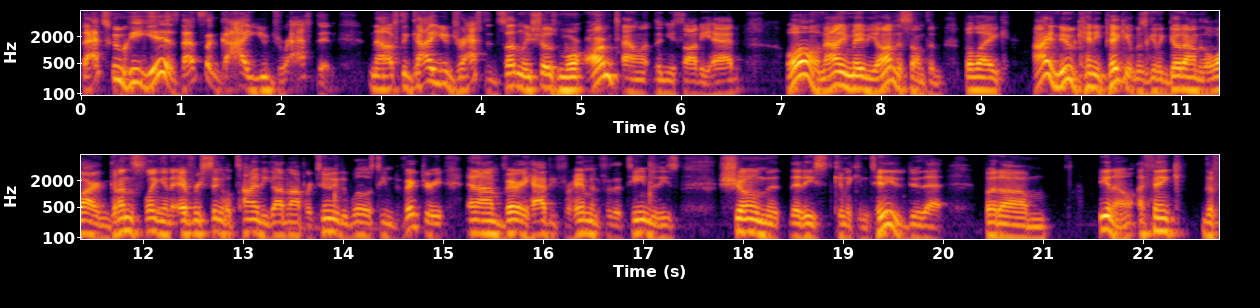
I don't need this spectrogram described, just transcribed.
That's who he is. That's the guy you drafted. Now, if the guy you drafted suddenly shows more arm talent than you thought he had, oh, now he may be onto something. But like, I knew Kenny Pickett was going to go down to the wire, gunslinging every single time he got an opportunity to will his team to victory. And I'm very happy for him and for the team that he's shown that, that he's going to continue to do that. But, um, you know, I think the,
